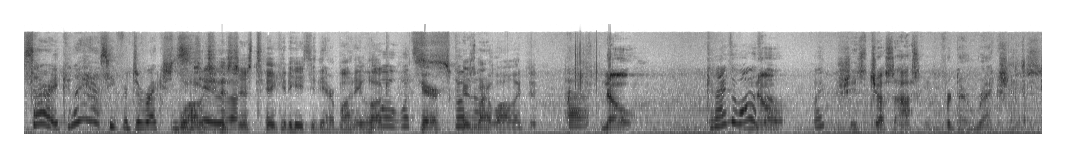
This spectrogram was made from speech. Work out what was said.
Sorry, can I ask you for directions Whoa, to... just, uh, just take it easy there, buddy. Look, Whoa, what's here, going here's my on? wallet. No, can I have the water no. What? She's just asking for directions.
